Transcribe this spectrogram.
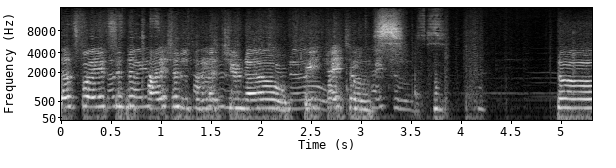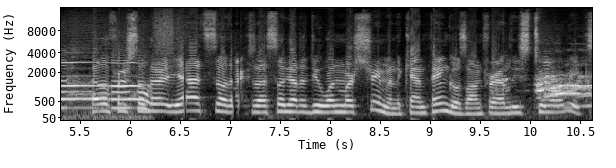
that's why it's in the title to let you know. Free titles. Hello Fish still No. there? Yeah, it's still there because I still got to do one more stream and the campaign goes on for at least two more weeks.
